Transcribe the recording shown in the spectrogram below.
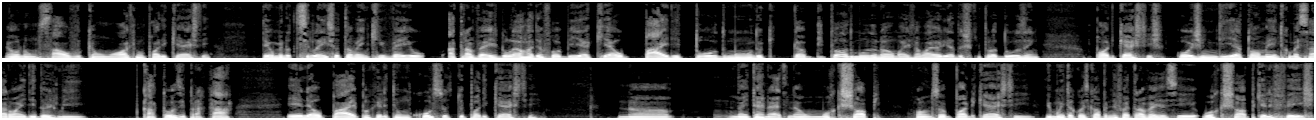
É o Não Salvo, que é um ótimo podcast. Tem o Minuto Silêncio também, que veio através do Léo Radiofobia, que é o pai de todo mundo, que, todo mundo não, mas a maioria dos que produzem podcasts hoje em dia, atualmente, começaram aí de 2014 para cá. Ele é o pai porque ele tem um curso de podcast na, na internet, né, um workshop falando sobre podcast. E muita coisa que eu aprendi foi através desse workshop que ele fez.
